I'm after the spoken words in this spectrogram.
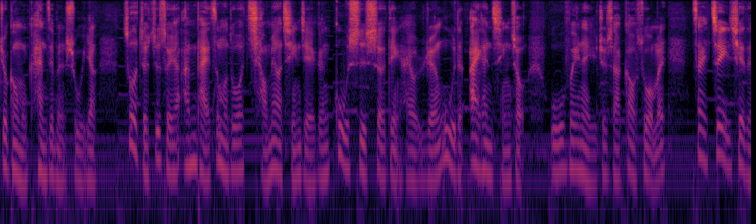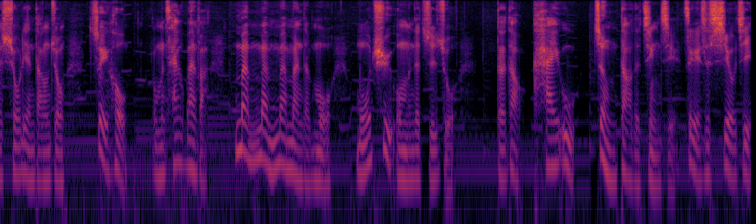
就跟我们看这本书一样，作者之所以要安排这么多巧妙情节、跟故事设定，还有人物的爱恨情仇，无非呢，也就是要告诉我们，在这一切的修炼当中，最后我们才有办法慢慢慢慢的磨磨去我们的执着，得到开悟正道的境界。这个也是《西游记》。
